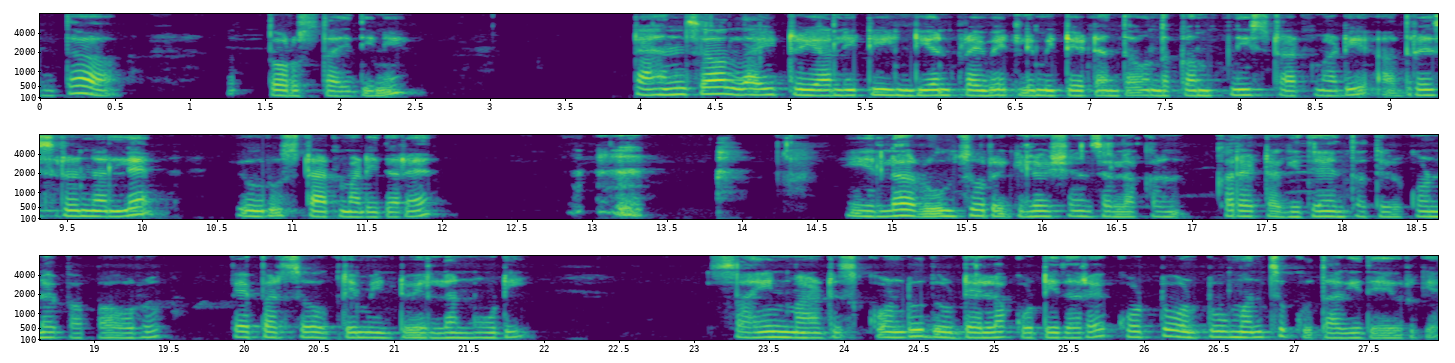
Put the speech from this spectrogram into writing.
ಅಂತ ತೋರಿಸ್ತಾ ಇದ್ದೀನಿ. ಟ್ಯಾನ್ಸಾ light reality Indian private limited ಅಂತ ಒಂದು ಕಂಪ್ನಿ ಸ್ಟಾರ್ಟ್ ಮಾಡಿ ಅದರ ಹೆಸರಿನಲ್ಲೇ ಇವರು ಸ್ಟಾರ್ಟ್ ಮಾಡಿದ್ದಾರೆ. ಎಲ್ಲ ರೂಲ್ಸು ರೆಗ್ಯುಲೇಷನ್ಸ್ ಎಲ್ಲ ಕರೆಕ್ಟಾಗಿದೆ ಅಂತ ತಿಳ್ಕೊಂಡೆ ಪಾಪ ಅವರು. ಪೇಪರ್ಸು ಅಗ್ರಿಮೆಂಟು ಎಲ್ಲ ನೋಡಿ ಸೈನ್ ಮಾಡಿಸ್ಕೊಂಡು ದುಡ್ಡೆಲ್ಲ ಕೊಟ್ಟಿದ್ದಾರೆ. ಕೊಟ್ಟು ಒಂದು ಟೂ ಮಂತ್ಸ್ ಗೊತ್ತಾಗಿದೆ ಇವ್ರಿಗೆ.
